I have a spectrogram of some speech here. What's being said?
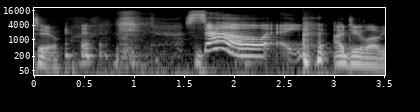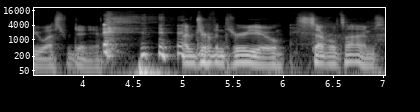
too. So, I do love you, West Virginia. I've driven through you several times.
